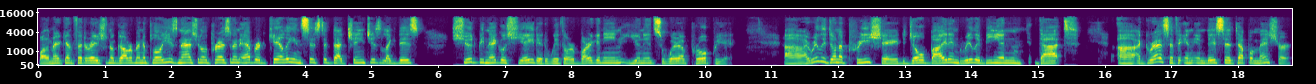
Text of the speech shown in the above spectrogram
While American Federation of Government Employees National President Everett Kelly insisted that changes like this should be negotiated with our bargaining units where appropriate. Uh, I really don't appreciate Joe Biden really being that uh, aggressive in, in this uh, type of measure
